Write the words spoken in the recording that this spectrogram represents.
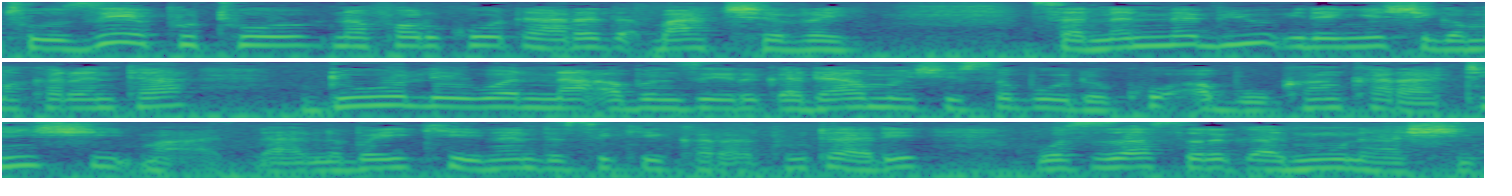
To zai fito na farko tare da bacin rai. Sannan na biyu idan ya shiga makaranta dole wannan abin zai riƙa damun shi saboda ko abokan karatun shi ma ɗalibai kenan da suke karatu tare wasu za su riƙa nuna shi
